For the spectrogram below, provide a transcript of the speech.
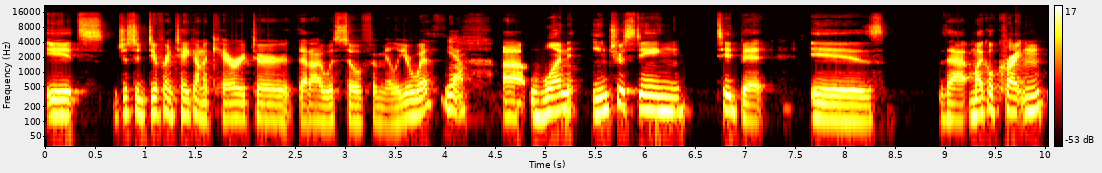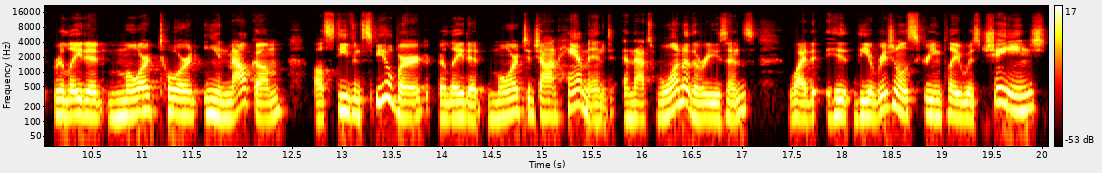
it's just a different take on a character that I was so familiar with. Yeah. Uh, one interesting tidbit is that Michael Crichton related more toward Ian Malcolm, while Steven Spielberg related more to John Hammond, and that's one of the reasons why the, his, the original screenplay was changed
